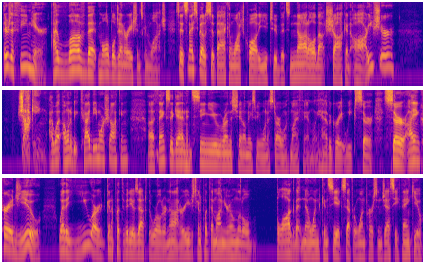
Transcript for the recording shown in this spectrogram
there's a theme here. I love that multiple generations can watch. So it's nice to be able to sit back and watch quality YouTube that's not all about shock and awe. Are you sure? Shocking. I want to be, can I be more shocking? Uh, thanks again. And seeing you run this channel makes me want to start one with my family. Have a great week, sir. Sir, I encourage you, whether you are going to put the videos out to the world or not, or you're just going to put them on your own little blog that no one can see except for one person, Jesse. Thank you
